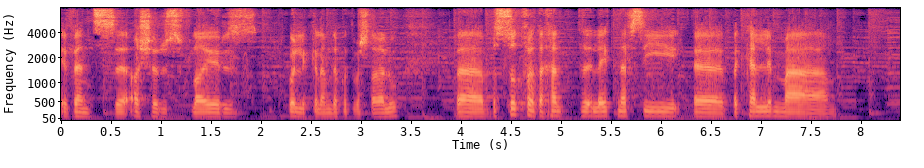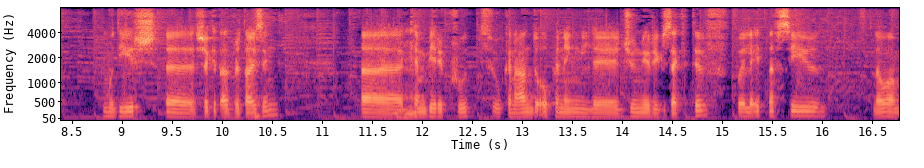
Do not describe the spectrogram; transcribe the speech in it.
events ushers flyers كل الكلام ده كنت بشتغله. فبالصدفة دخلت لقيت نفسي آه، بتكلم مع مدير آه، شركة advertising. كان بي recruit وكان عنده opening ل junior executive ولقيت نفسي اللي هو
